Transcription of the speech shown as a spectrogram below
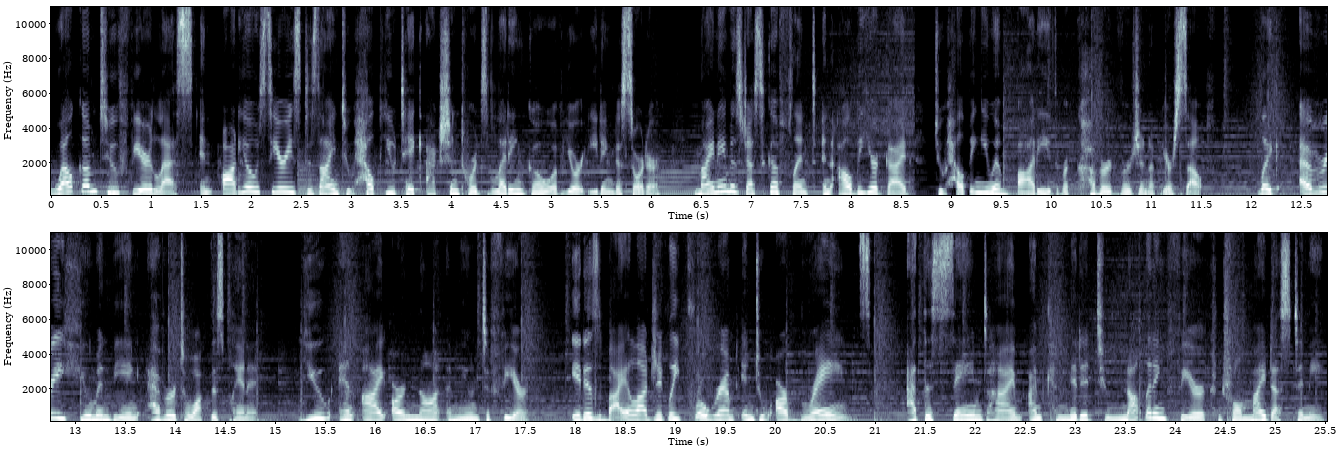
Welcome to Fear Less, an audio series designed to help you take action towards letting go of your eating disorder. My name is Jessica Flint, and I'll be your guide to helping you embody the recovered version of yourself. Like every human being ever to walk this planet, you and I are not immune to fear. It is biologically programmed into our brains. At the same time, I'm committed to not letting fear control my destiny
